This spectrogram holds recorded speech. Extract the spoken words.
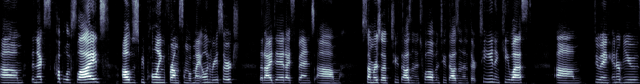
um, the next couple of slides, I'll just be pulling from some of my own research that I did. I spent um, summers of 2012 and 2013 in Key West um, doing interviews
